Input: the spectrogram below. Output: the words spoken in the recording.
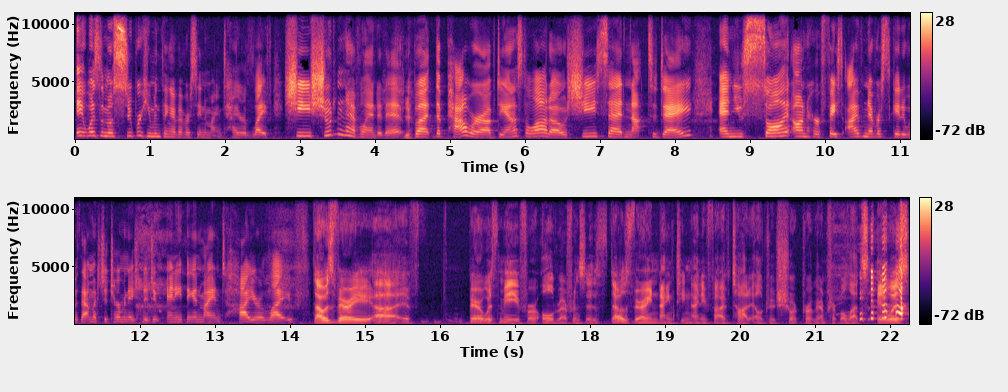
it was the most superhuman thing I've ever seen in my entire life. She shouldn't have landed it, Yeah. but the power of Deanna Stellato, she said, not today. And you saw it on her face. I've never skated with that much determination to do anything in my entire life. that was very uh, if bear with me for old references. That was very 1995 Todd Eldredge short program triple lutz. It was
